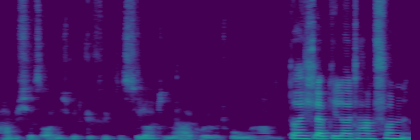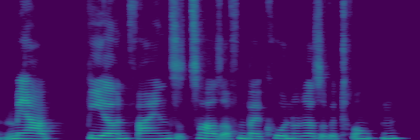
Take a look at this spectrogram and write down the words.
Habe ich jetzt auch nicht mitgekriegt, dass die Leute mehr Alkohol getrunken haben. Doch, ich glaube, die Leute haben schon mehr Bier und Wein so zu Hause auf dem Balkon oder so getrunken.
